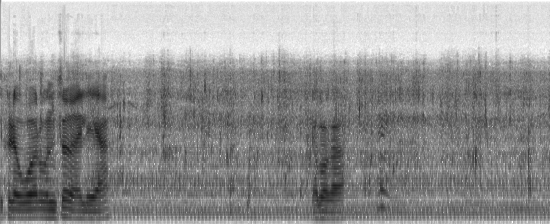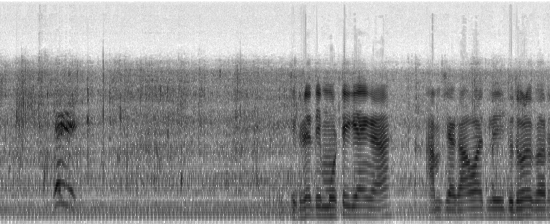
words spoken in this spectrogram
इकडे वर उंच झाली या हे बघा. तिकडे ती मोठी गँग हा आमच्या गावातली दुधोळकर.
